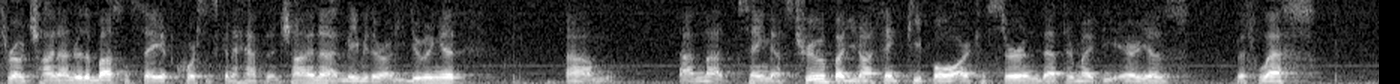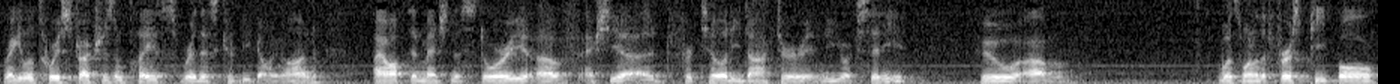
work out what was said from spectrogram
throw China under the bus and say, of course, it's going to happen in China, and maybe they're already doing it. Um, I'm not saying that's true, but you know, I think people are concerned that there might be areas with less regulatory structures in place where this could be going on. I often mention the story of actually a fertility doctor in New York City who um, was one of the first people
